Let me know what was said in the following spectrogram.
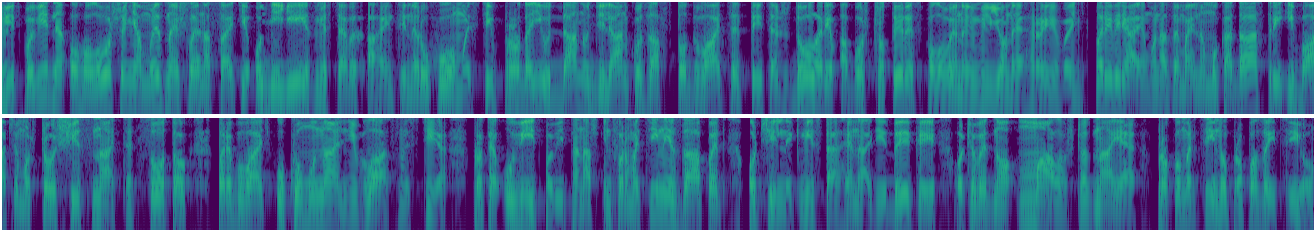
Відповідне оголошення ми знайшли на сайті однієї з місцевих агенцій нерухомості. Продають дану ділянку за 120 тисяч доларів або ж 4,5 мільйони гривень. Перевіряємо на земельному кадастрі і бачимо, що 16 соток перебувають у комунальній власності. Проте у відповідь на наш інформаційний запит очільник міста Геннадій Дикий очевидно мало що знає про комерційну пропозицію.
